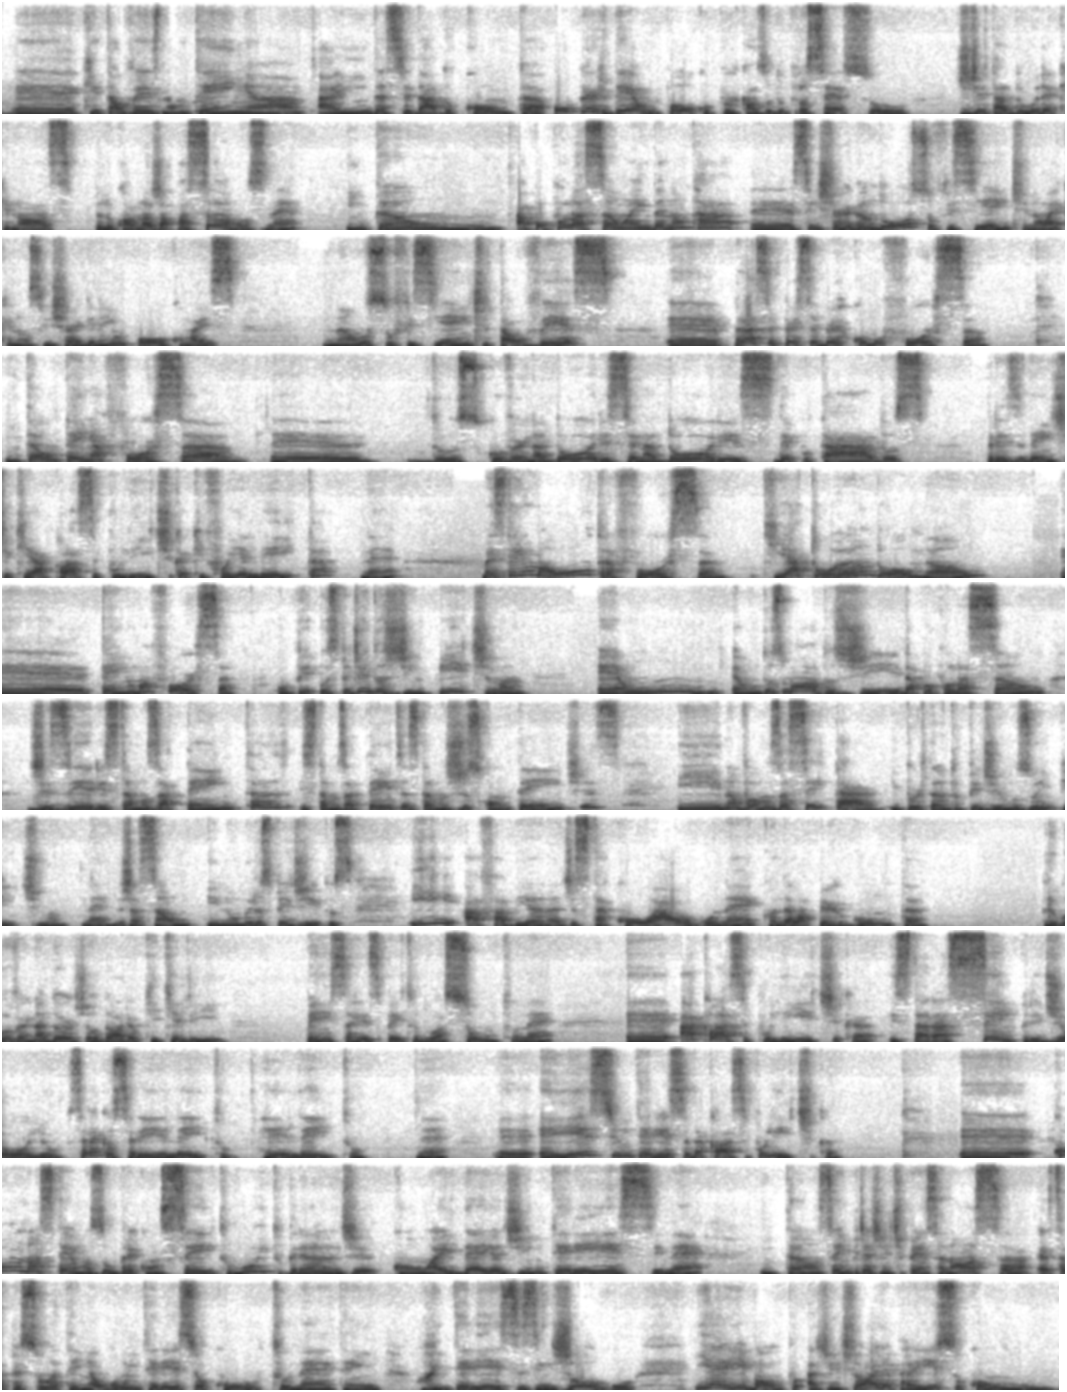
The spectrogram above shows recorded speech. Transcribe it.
é, que talvez não tenha ainda se dado conta ou perdeu um pouco por causa do processo de ditadura que nós, pelo qual nós já passamos, né? Então, a população ainda não está é, se enxergando o suficiente, não é que não se enxergue nem um pouco, mas não o suficiente, talvez, é, para se perceber como força. Então, tem a força é, dos governadores, senadores, deputados, presidente, que é a classe política que foi eleita, né? Mas tem uma outra força que, atuando ou não, é, tem uma força. O, os pedidos de impeachment é um, é um dos modos de, da população dizer estamos atentas, estamos atentos, estamos descontentes e não vamos aceitar e, portanto, pedimos o impeachment, né? Já são inúmeros pedidos. E a Fabiana destacou algo, né, quando ela pergunta para o governador Jodora o que, que ele pensa a respeito do assunto, né? É, a classe política estará sempre de olho. Será que eu serei eleito, reeleito, né? É, é esse o interesse da classe política. É, como nós temos um preconceito muito grande com a ideia de interesse, né? Então, sempre a gente pensa, nossa, essa pessoa tem algum interesse oculto, né? Tem interesses em jogo. E aí, bom, a gente olha para isso com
